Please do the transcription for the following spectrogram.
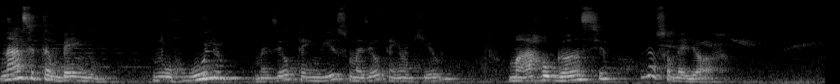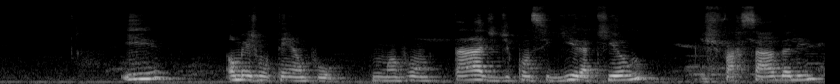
Nasce também um orgulho, mas eu tenho isso, mas eu tenho aquilo. Uma arrogância, mas eu sou melhor. E, ao mesmo tempo, uma vontade de conseguir aquilo disfarçada ali.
